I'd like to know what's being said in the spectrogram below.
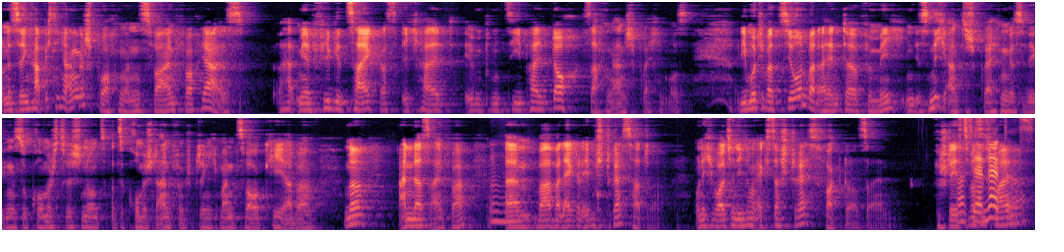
Und deswegen habe ich nicht angesprochen. Und es war einfach, ja, es hat mir viel gezeigt, dass ich halt im Prinzip halt doch Sachen ansprechen muss. Die Motivation war dahinter für mich, es nicht anzusprechen, deswegen so komisch zwischen uns, also komisch in Anführungsstrichen, ich meine, zwar okay, aber ne, anders einfach, Mhm. ähm, war, weil er gerade eben Stress hatte. Und ich wollte nicht noch ein extra Stressfaktor sein. Verstehst Was du, was ja ich nett meine? ist.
